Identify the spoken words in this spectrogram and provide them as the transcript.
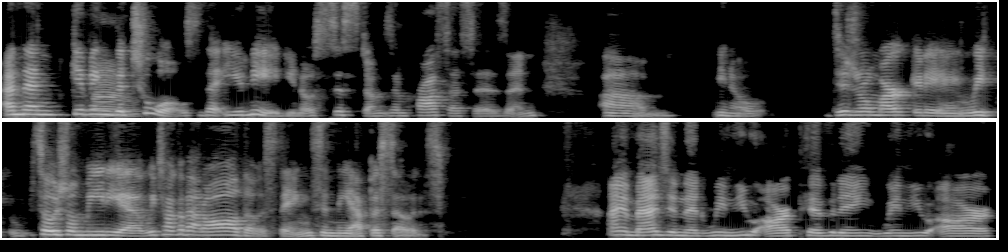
and then giving wow. the tools that you need you know systems and processes and um, you know digital marketing we social media we talk about all those things in the episodes i imagine that when you are pivoting when you are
